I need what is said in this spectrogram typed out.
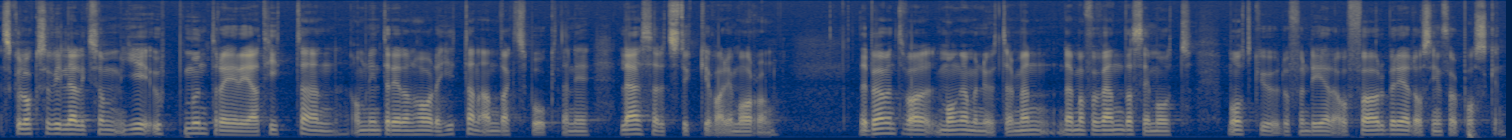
skulle också vilja liksom ge uppmuntra er i att hitta en, om ni inte redan har det, hitta en andaktsbok där ni läser ett stycke varje morgon. Det behöver inte vara många minuter, men där man får vända sig mot, mot Gud och fundera och förbereda oss inför påsken.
